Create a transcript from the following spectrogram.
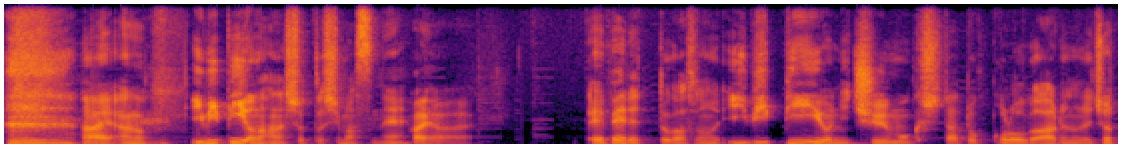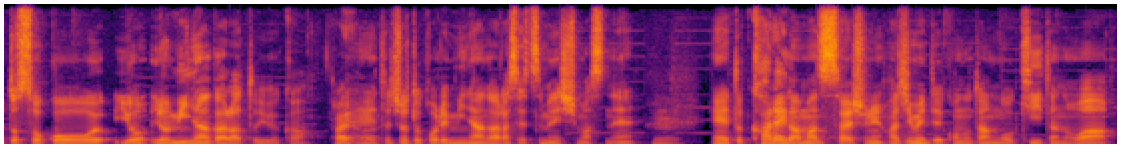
はいあのイビピーヨの話ちょっとしますね、はいはい。エベレットがそのイビピーヨに注目したところがあるのでちょっとそこをよ読みながらというか、はいはい。えー、とちょっとこれ見ながら説明しますね、うん。えー、と彼がまず最初に初めてこの単語を聞いたのは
